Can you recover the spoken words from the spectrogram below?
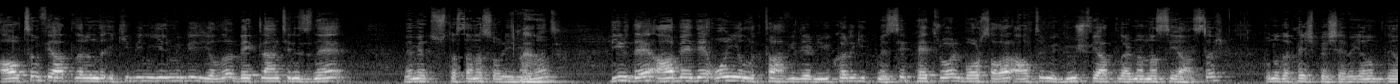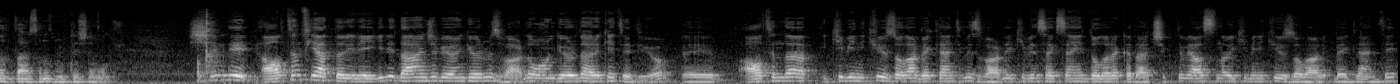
Altın fiyatlarında 2021 yılı beklentiniz ne? Mehmet Usta sana sorayım onu. Evet. Bir de ABD 10 yıllık tahvillerinin yukarı gitmesi petrol, borsalar, altın ve gümüş fiyatlarına nasıl yansır? Bunu da peş peşe ve yanıt- yanıtlarsanız muhteşem olur. Şimdi altın fiyatları ile ilgili daha önce bir öngörümüz vardı. O öngörüde hareket ediyor. Ee, altında 2200 dolar beklentimiz vardı. 2087 dolara kadar çıktı ve aslında o 2200 dolarlık beklenti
